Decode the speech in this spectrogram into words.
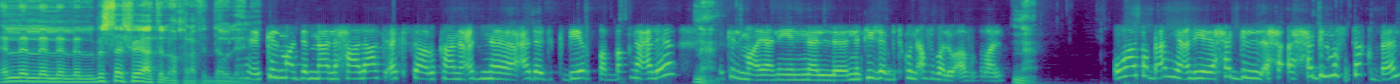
المستشفيات الأخرى في الدولة. كل ما جمعنا حالات أكثر وكان عندنا عدد كبير طبقنا عليه نعم. كل ما يعني إن النتيجة بتكون أفضل وأفضل. نعم. وهذا طبعا يعني حق حق المستقبل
